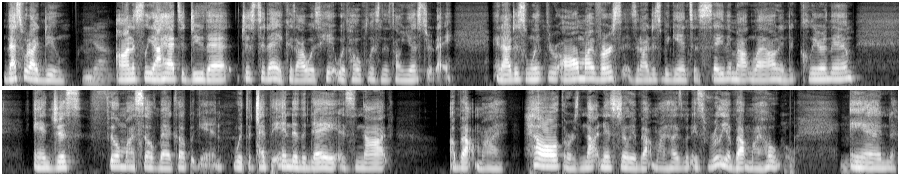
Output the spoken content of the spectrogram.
that's what I do. Yeah. Honestly, I had to do that just today because I was hit with hopelessness on yesterday. And I just went through all my verses and I just began to say them out loud and declare them and just fill myself back up again with the, at the end of the day, it's not about my health or it's not necessarily about my husband. It's really about my hope. hope. Mm. And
